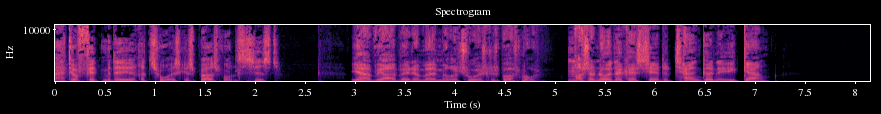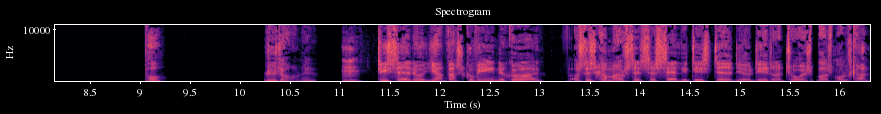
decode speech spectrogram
Ja, det var fedt med det retoriske spørgsmål til sidst. Ja, vi arbejder med med retoriske spørgsmål. Mm. Altså noget, der kan sætte tankerne i gang på lytterne. Ikke? Mm. De sidder derude, ja, hvad skulle vi egentlig gøre? Ikke? Og så skal man jo sætte sig selv i det sted, det er jo det, et retorisk spørgsmål kan.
